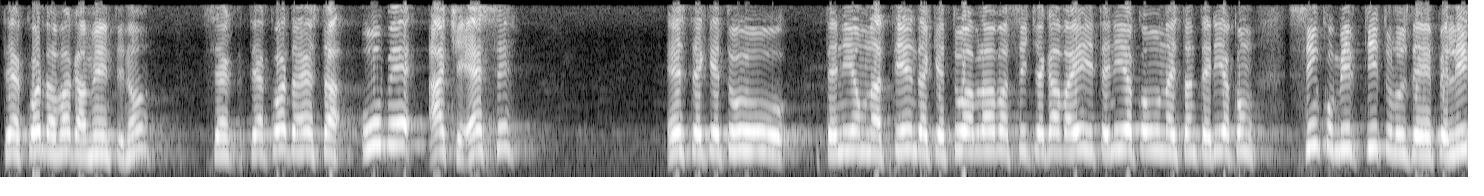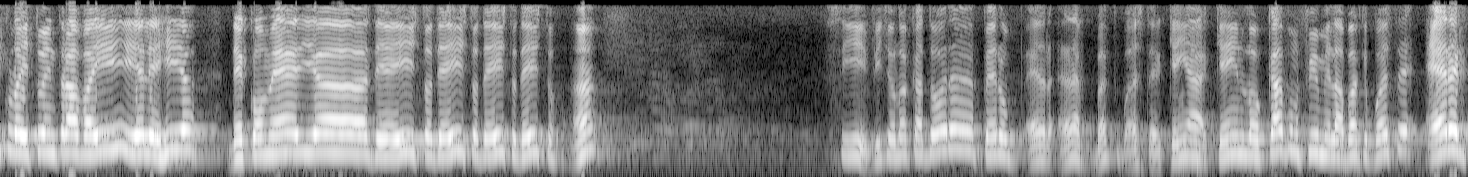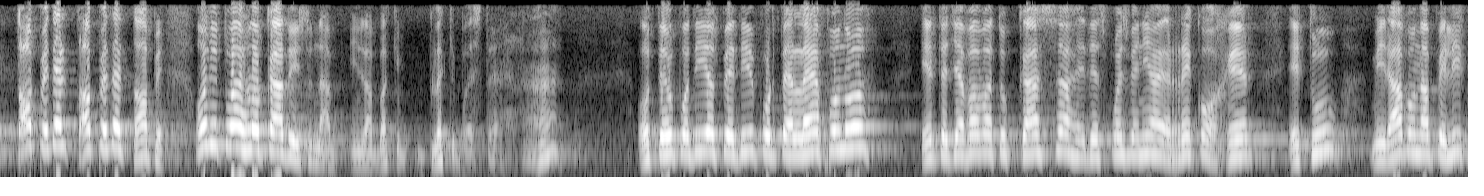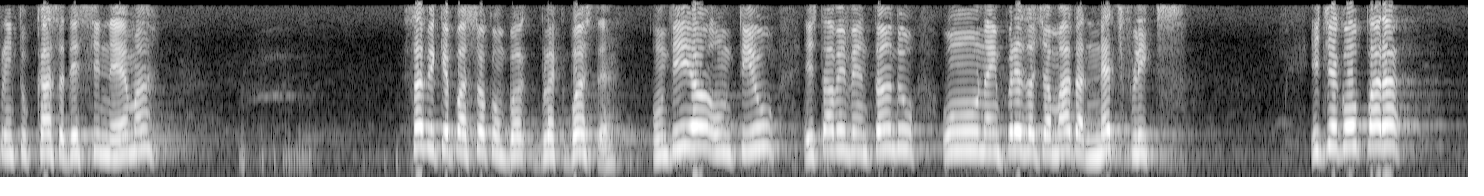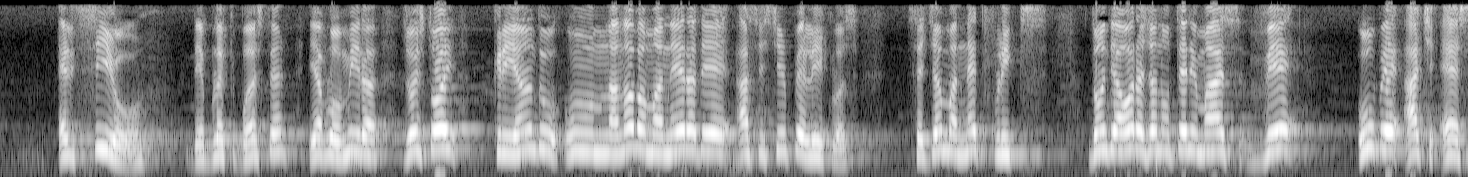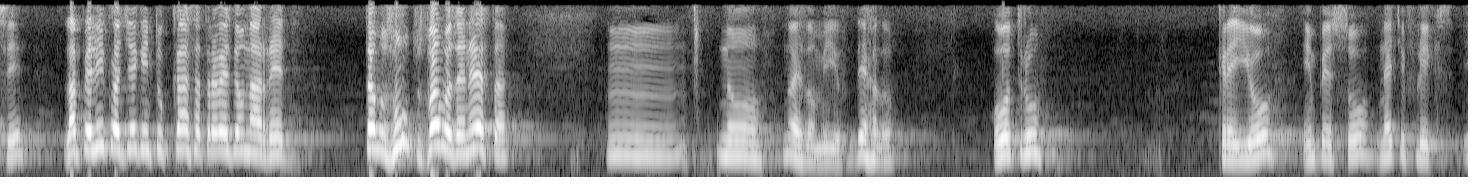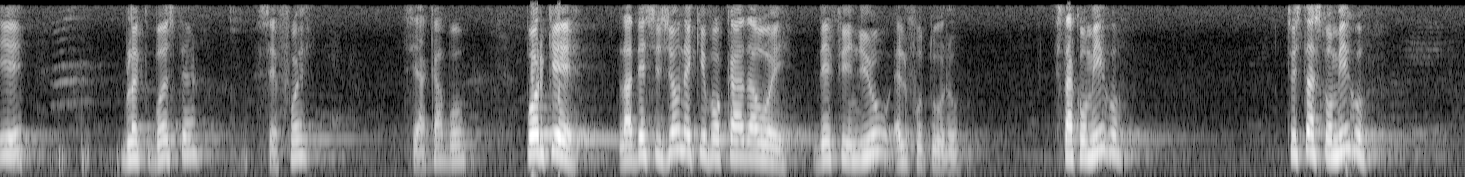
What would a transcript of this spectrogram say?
¿Te acuerdas vagamente, no? ¿Te acuerdas esta VHS? Este que tú tenías una tienda que tú hablabas, si llegaba ahí y tenía como una estantería con cinco mil títulos de película y tú entrabas ahí y elegía de comédia, de isto, de isto, de isto, de isto. ¿ah? Sim, videolocadora, pero era, era. Quem, quem locava um filme lá, Blockbuster, era o top del top del top. Onde tu has locado isso? Na, em la Blockbuster. Uhum. Ou tu podias pedir por teléfono, ele te levava a tu casa e depois vinha recorrer. E tu mirava uma película em tu casa de cinema. Sabe o que passou com Blockbuster? Um dia, um tio estava inventando uma empresa chamada Netflix. E chegou para o CEO de Blockbuster e falou: Mira, eu estou criando uma nova maneira de assistir películas. Se chama Netflix, onde agora já não tem mais VHS. A película chega em tu casa através de uma rede. Estamos juntos? Vamos nesta? hum, no, no es lo mío, déjalo. Outro criou, começou Netflix e Blockbuster se foi, se acabou. Porque a decisão equivocada hoje definiu o futuro. Está comigo? Tu estás comigo?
